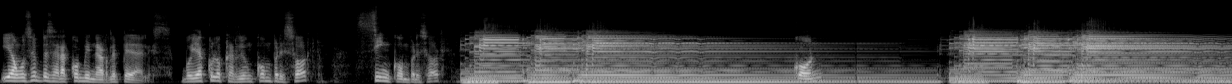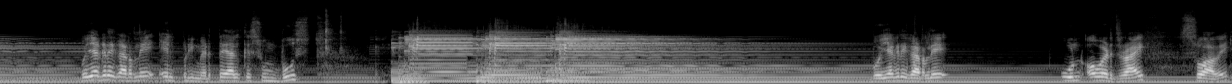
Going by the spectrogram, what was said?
y vamos a empezar a combinarle pedales. Voy a colocarle un compresor sin compresor. Con. Voy a agregarle el primer pedal que es un boost. Voy a agregarle un overdrive suave.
